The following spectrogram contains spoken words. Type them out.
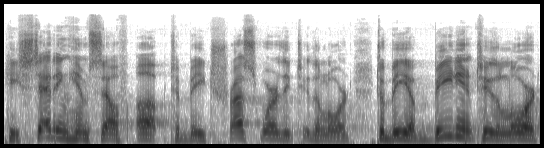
He's setting himself up to be trustworthy to the Lord, to be obedient to the Lord,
